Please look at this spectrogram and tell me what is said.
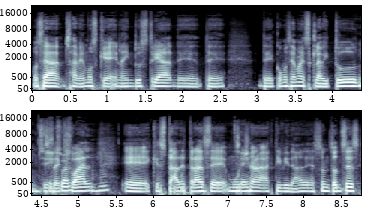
o sea, sabemos que en la industria de, de, de ¿cómo se llama? Esclavitud Sí. sexual, eh, que está detrás de mucha actividad de eso. Entonces,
